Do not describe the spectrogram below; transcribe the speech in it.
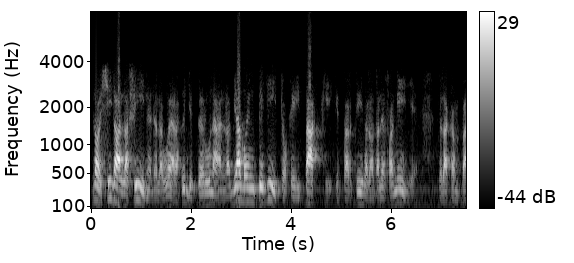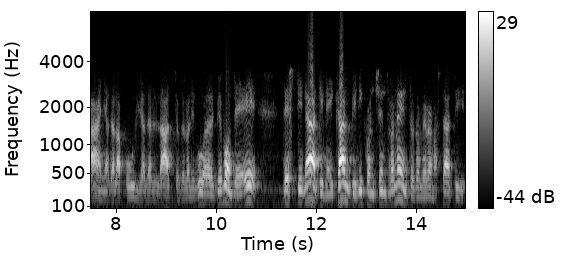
noi sino alla fine della guerra, quindi per un anno, abbiamo impedito che i pacchi che partivano dalle famiglie della Campania, della Puglia, del Lazio, della Liguria, del Piemonte e destinati nei campi di concentramento dove erano stati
